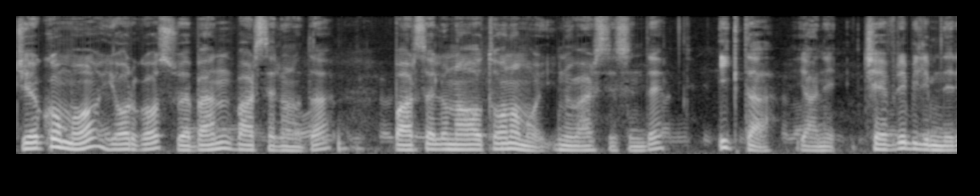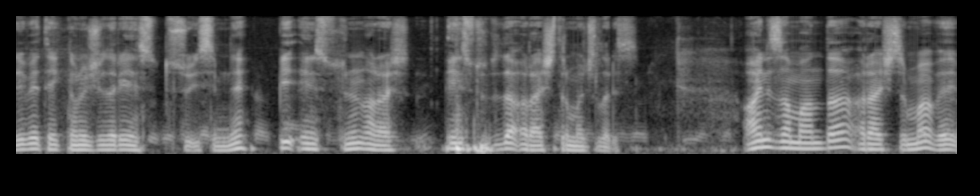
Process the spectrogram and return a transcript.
Giacomo, Yorgos ve ben Barcelona'da Barcelona Autonomo Üniversitesi'nde İKTA yani Çevre Bilimleri ve Teknolojileri Enstitüsü isimli bir enstitünün araş enstitüde araştırmacılarız. Aynı zamanda araştırma ve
